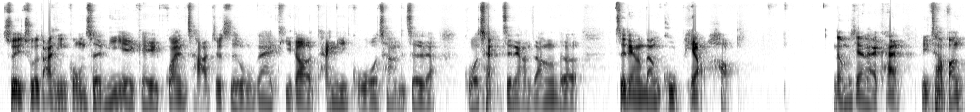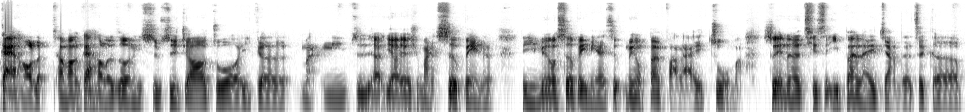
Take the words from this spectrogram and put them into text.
所以除了达新工程，你也可以观察，就是我们刚才提到的台泥国产的这两国产这两张的这两档股票。好，那我们现在来看，你厂房盖好了，厂房盖好了之后，你是不是就要做一个买？你是要要要去买设备呢？你没有设备，你还是没有办法来做嘛。所以呢，其实一般来讲的这个。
